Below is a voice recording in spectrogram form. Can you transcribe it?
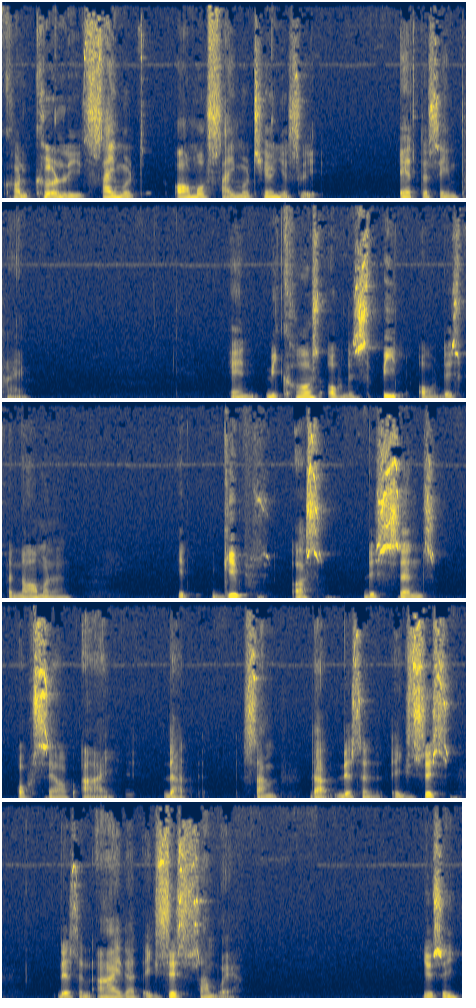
concurrently almost simultaneously at the same time. And because of the speed of this phenomenon, it gives us this sense of self I that some that doesn't exist. There's an I that exists somewhere. You see?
